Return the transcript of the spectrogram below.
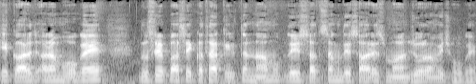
ਇਹ ਕਾਰਜ ਆਰੰਭ ਹੋ ਗਏ। ਦੂਸਰੇ ਪਾਸੇ ਕਥਾ, ਕੀਰਤਨ, ਨਾਮ, ਉਪਦੇਸ਼, ਸਤਸੰਗ ਦੇ ਸਾਰੇ ਸਮਾਨ ਜੋਰਾਂ ਵਿੱਚ ਹੋ ਗਏ।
